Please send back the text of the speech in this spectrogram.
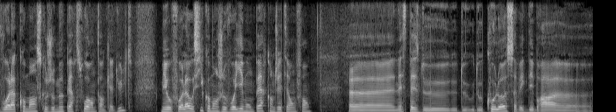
Voilà comment est-ce que je me perçois en tant qu'adulte, mais voilà aussi comment je voyais mon père quand j'étais enfant. Une espèce de, colosse avec des bras,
